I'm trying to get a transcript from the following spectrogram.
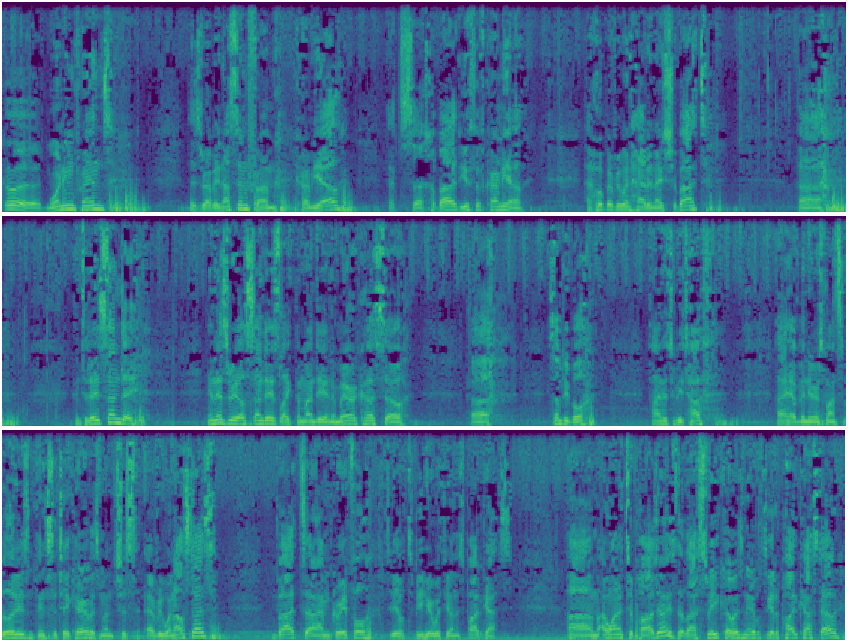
Good morning, friends. This is Rabbi Nassim from Carmiel. That's uh, Chabad Youth of Carmiel. I hope everyone had a nice Shabbat. Uh, and today's Sunday. In Israel, Sunday is like the Monday in America, so uh, some people find it to be tough. I have many responsibilities and things to take care of as much as everyone else does. But uh, I'm grateful to be able to be here with you on this podcast. Um, I wanted to apologize that last week I wasn't able to get a podcast out.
